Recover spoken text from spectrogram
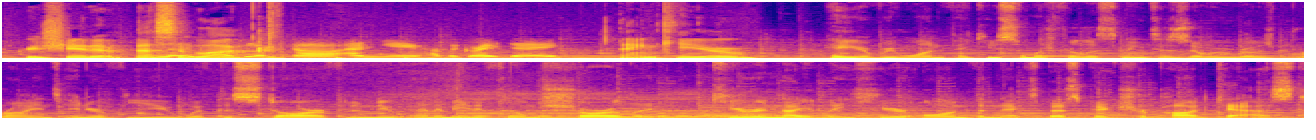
Appreciate it. Best no of luck. Problem. Uh, and you have a great day. Thank you. Hey everyone, thank you so much for listening to Zoe Rose Bryant's interview with the star for the new animated film Charlotte, Keira Knightley, here on the Next Best Picture podcast.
